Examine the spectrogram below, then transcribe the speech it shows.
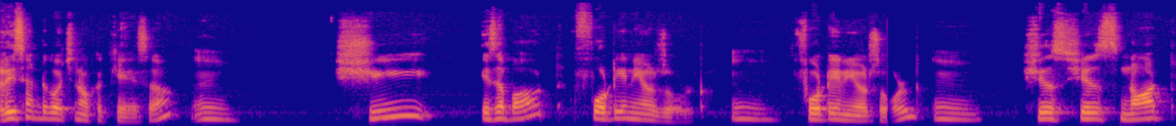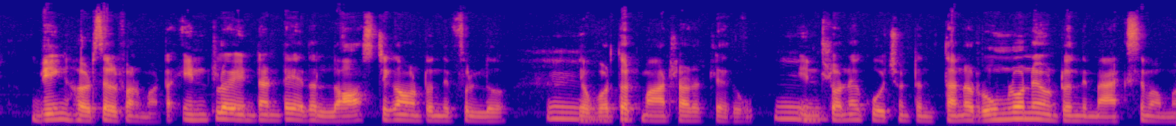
రీసెంట్గా వచ్చిన ఒక కేసు she is about fourteen years old fourteen years old she's she is not being herself అనమాట. ఇంట్లో ఏంటంటే ఏదో లాస్ట్గా ఉంటుంది ఫుల్ ఎవరితో మాట్లాడట్లేదు. ఇంట్లోనే కూర్చుంటుంది. తన రూమ్లోనే ఉంటుంది మ్యాక్సిమమ్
